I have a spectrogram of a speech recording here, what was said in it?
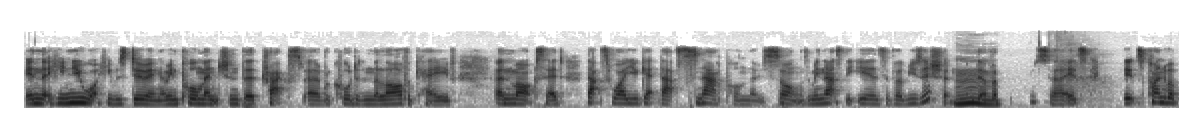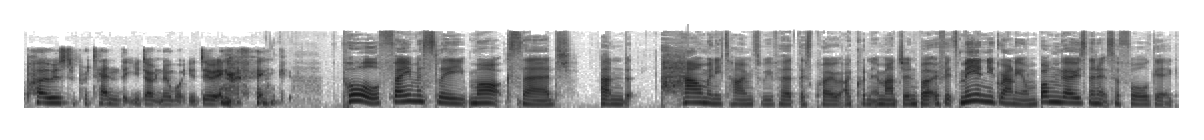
in that he knew what he was doing. I mean, Paul mentioned the tracks uh, recorded in the lava cave, and Mark said that's why you get that snap on those songs. I mean, that's the ears of a musician, mm. of a producer. It's it's kind of a pose to pretend that you don't know what you're doing. I think. Paul famously, Mark said, and how many times we've heard this quote, I couldn't imagine. But if it's me and your granny on bongos, then it's a full gig.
